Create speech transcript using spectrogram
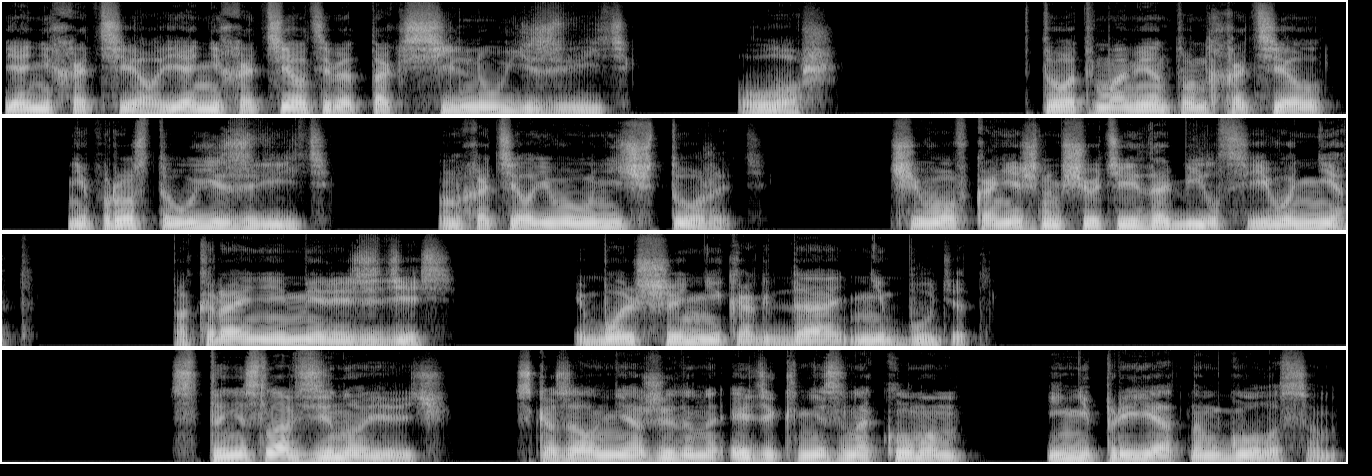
Я не хотел, я не хотел тебя так сильно уязвить. Ложь. Тот момент он хотел не просто уязвить, он хотел его уничтожить. Чего в конечном счете и добился, его нет. По крайней мере, здесь. И больше никогда не будет. Станислав Зиновьевич, сказал неожиданно Эдик незнакомым и неприятным голосом.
